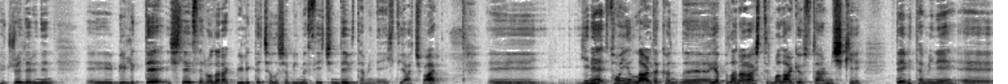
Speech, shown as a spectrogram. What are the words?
hücrelerinin birlikte işlevsel olarak birlikte çalışabilmesi için D vitaminine ihtiyaç var. Ee, yine son yıllarda e, yapılan araştırmalar göstermiş ki D vitamini e,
